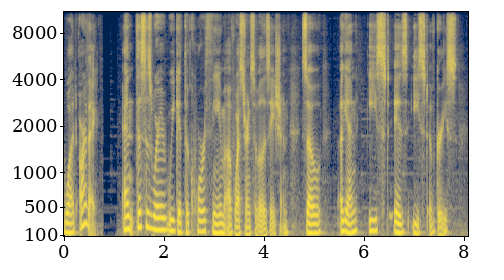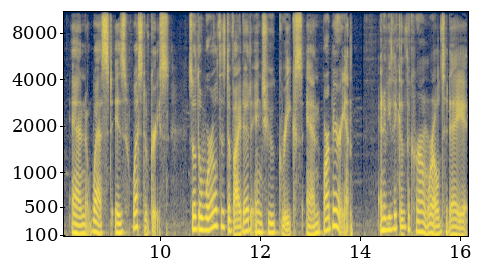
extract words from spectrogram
what are they? And this is where we get the core theme of Western civilization. So, again, East is east of Greece, and West is west of Greece. So the world is divided into Greeks and barbarians. And if you think of the current world today,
